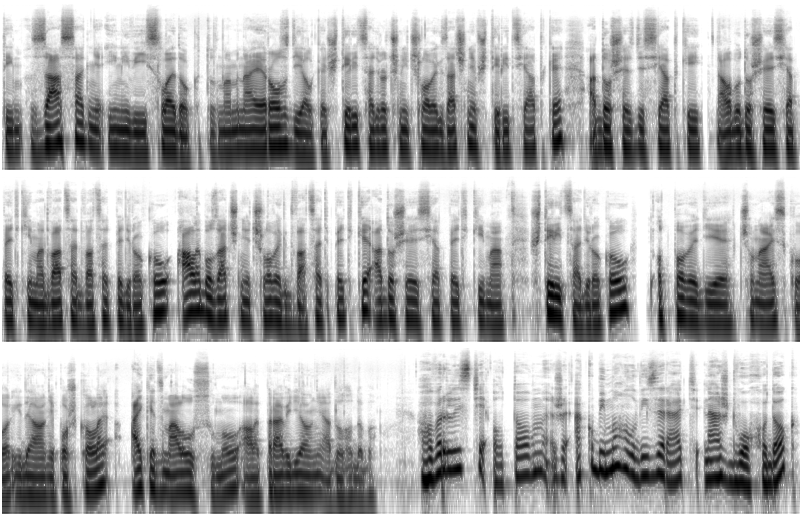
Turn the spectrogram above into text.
tým zásadne iný výsledok. To znamená, je rozdiel, keď 40-ročný človek začne v 40 a do 60 alebo do 65 má 20-25 rokov, alebo začne človek 25 a do 65 má 40 rokov. Odpoveď je čo najskôr, ideálne po škole, aj keď s malou sumou, ale pravidelne a dlhodobo. Hovorili ste o tom, že ako by mohol vyzerať náš dôchodok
